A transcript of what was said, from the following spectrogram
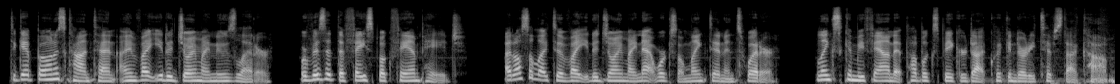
To get bonus content, I invite you to join my newsletter or visit the Facebook fan page. I'd also like to invite you to join my networks on LinkedIn and Twitter. Links can be found at publicspeaker.quickanddirtytips.com.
